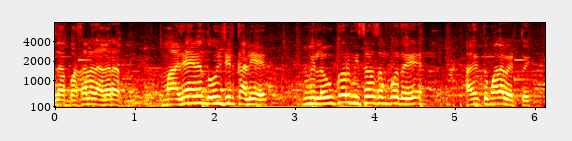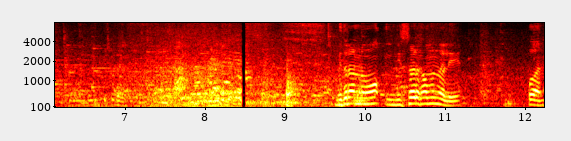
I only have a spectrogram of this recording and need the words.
ज बसायला जागा राहत नाही. माझ्या याने दोन शीट खाली आहेत. मी लवकर मिसळ संपवत आहे आणि तुम्हाला भेटतोय. मित्रांनो मिसळ खाऊन झाली. पण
